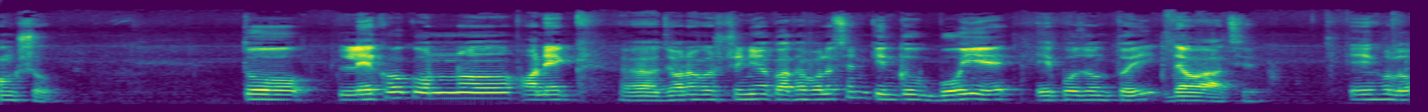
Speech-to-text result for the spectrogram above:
অংশ। তো লেখক অন্য অনেক জনগোষ্ঠী নিয়ে কথা বলেছেন, কিন্তু বইয়ে এ পর্যন্তই দেওয়া আছে। এই হলো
